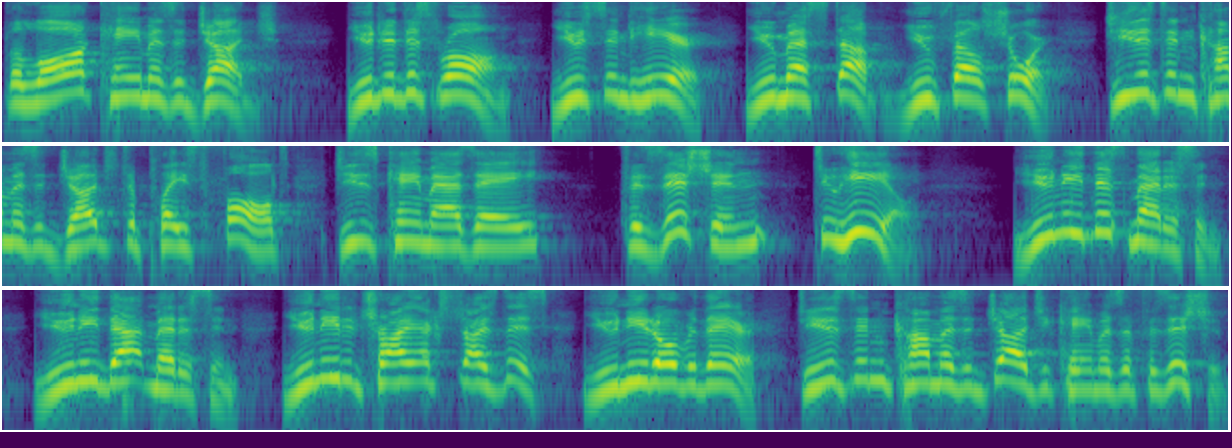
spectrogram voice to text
The law came as a judge. You did this wrong. You sinned here. You messed up. You fell short. Jesus didn't come as a judge to place fault. Jesus came as a physician to heal. You need this medicine. You need that medicine. You need to try exercise this. You need over there. Jesus didn't come as a judge, he came as a physician.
